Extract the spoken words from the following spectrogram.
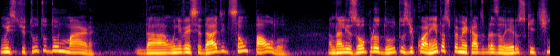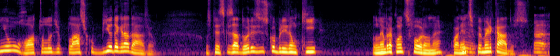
O Instituto do Mar da Universidade de São Paulo analisou produtos de 40 supermercados brasileiros que tinham o rótulo de plástico biodegradável. Os pesquisadores descobriram que. Lembra quantos foram, né? 40 hum. supermercados. Ah.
